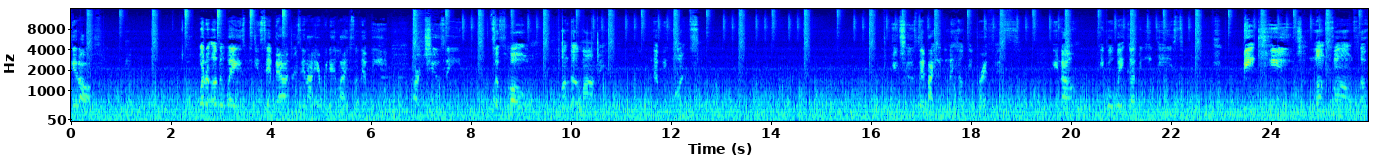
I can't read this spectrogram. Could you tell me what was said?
get off. What are other ways we can set boundaries in our everyday life so that we are choosing to flow on the alignment that we want? You choose that by eating a healthy breakfast. You know, people wake up and eat these big, huge lump sums of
